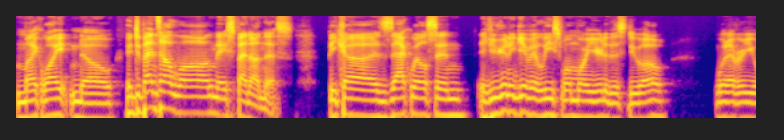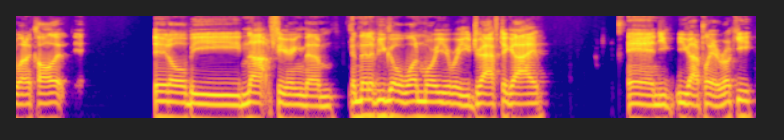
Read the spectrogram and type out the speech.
Mike White, no. It depends how long they spend on this. Because Zach Wilson, if you're going to give at least one more year to this duo, whatever you want to call it, it'll be not fearing them. And then if you go one more year where you draft a guy and you, you got to play a rookie,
